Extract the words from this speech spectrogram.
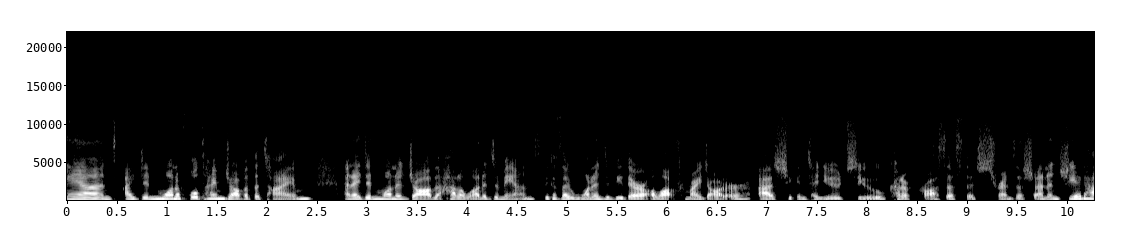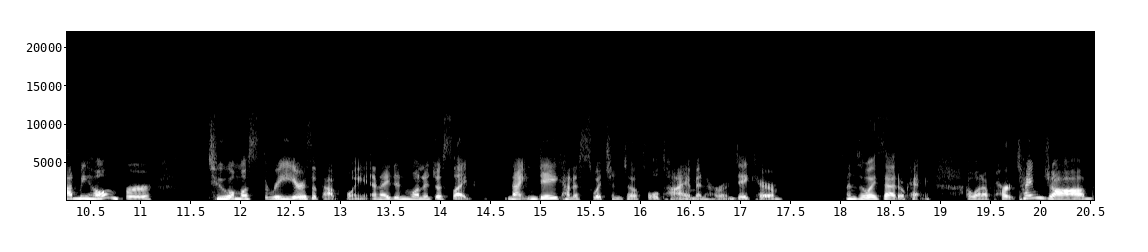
And I didn't want a full time job at the time. And I didn't want a job that had a lot of demands because I wanted to be there a lot for my daughter as she continued to kind of process this transition. And she had had me home for two, almost three years at that point, And I didn't want to just like night and day kind of switch into full time in her own daycare. And so I said, okay, I want a part time job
